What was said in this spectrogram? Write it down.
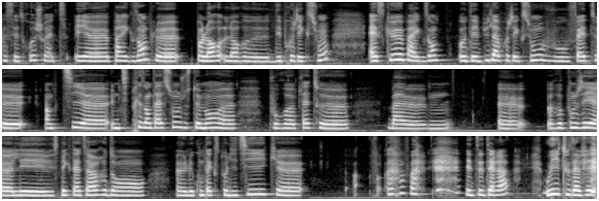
Ah, c'est trop chouette. Et par exemple, lors des projections, est-ce que par exemple au début de la projection, vous faites un petit, une petite présentation justement pour peut-être bah, replonger les spectateurs dans euh, le contexte politique, euh, etc. Oui, tout à fait.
